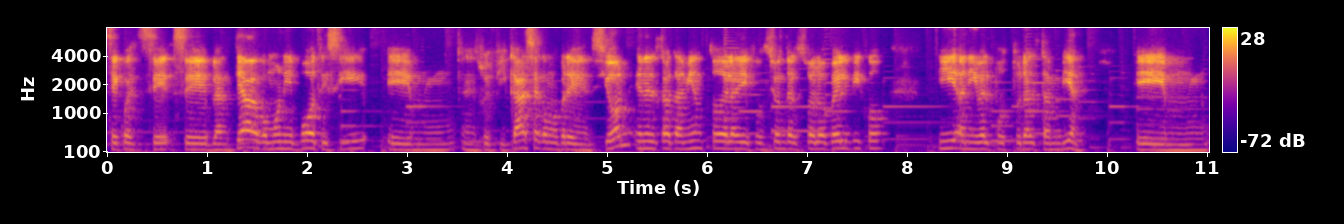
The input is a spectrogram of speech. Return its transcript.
se, planteaba como una hipótesis em, en su eficacia como prevención en el tratamiento de la disfunción del suelo pélvico y a nivel postural también. Em,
